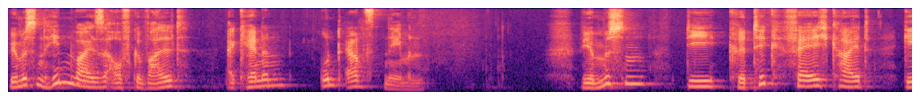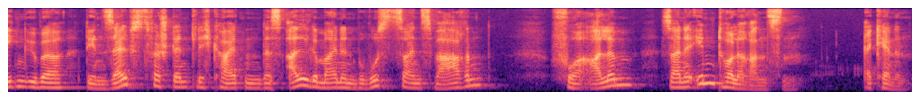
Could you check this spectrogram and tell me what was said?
Wir müssen Hinweise auf Gewalt erkennen und ernst nehmen. Wir müssen die Kritikfähigkeit gegenüber den Selbstverständlichkeiten des allgemeinen Bewusstseins wahren, vor allem seine Intoleranzen erkennen.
